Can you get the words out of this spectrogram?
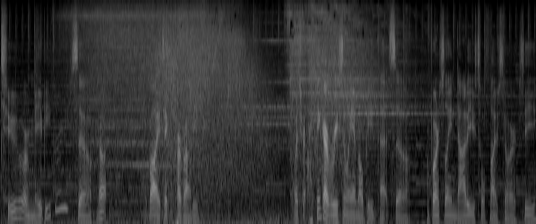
2 or maybe 3, so no, I'll probably take Parvati. Which I think I recently MLB'd that, so unfortunately not a useful 5 star See?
